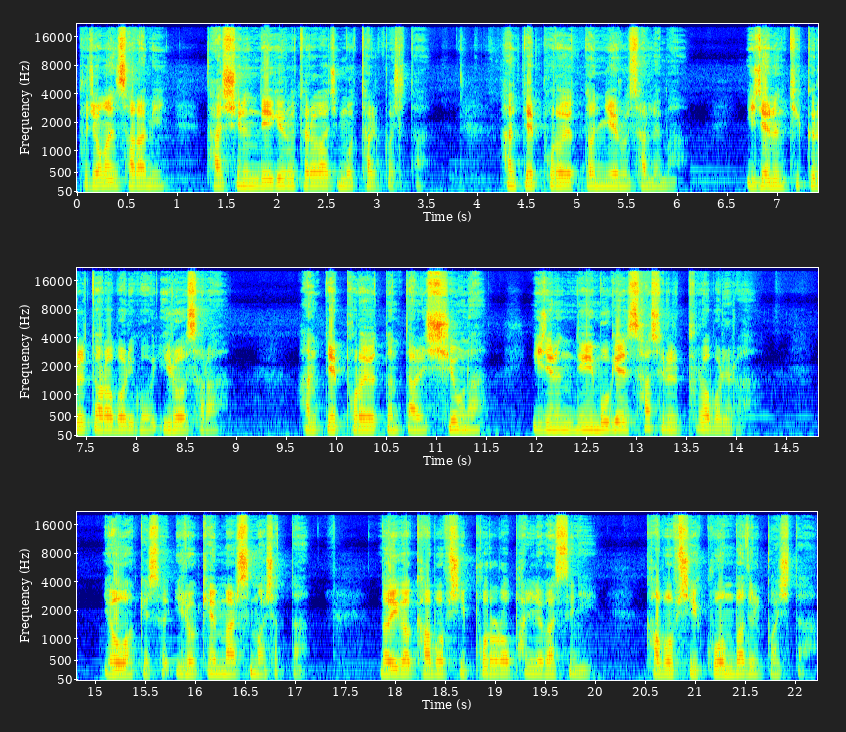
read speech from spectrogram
부정한 사람이 다시는 네게로 들어가지 못할 것이다. 한때 포로였던 예루살렘아 이제는 티끌을 떨어버리고 일어서라. 한때 포로였던 딸 시오나 이제는 네 목에 사슬을 풀어버려라. 여호와께서 이렇게 말씀하셨다. 너희가 값없이 포로로 팔려갔으니 값없이 구원받을 것이다.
